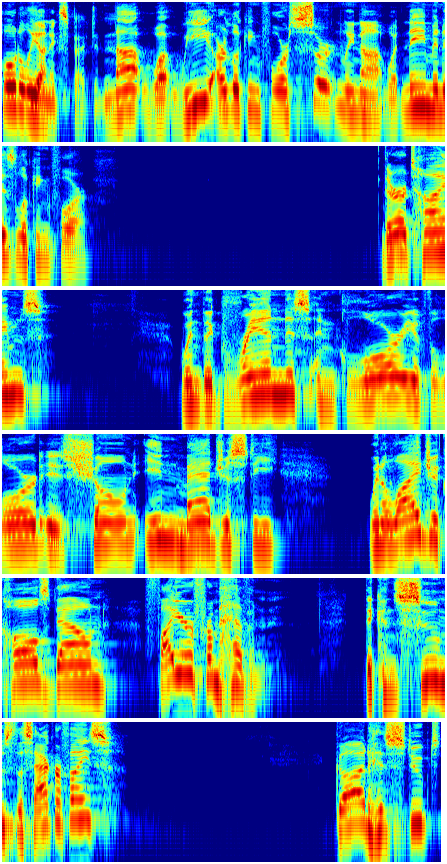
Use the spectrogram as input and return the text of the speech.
Totally unexpected. Not what we are looking for, certainly not what Naaman is looking for. There are times when the grandness and glory of the Lord is shown in majesty, when Elijah calls down fire from heaven that consumes the sacrifice, God has stooped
